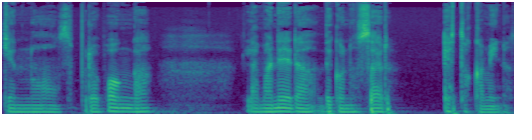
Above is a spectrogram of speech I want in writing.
quien nos proponga la manera de conocer estos caminos.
